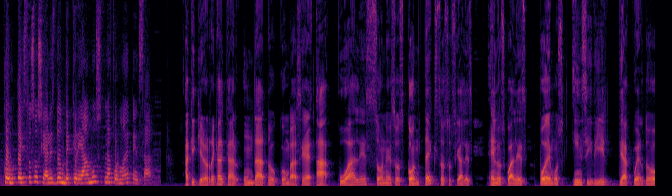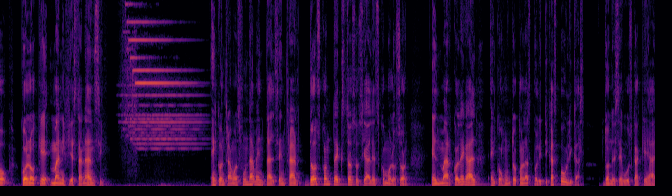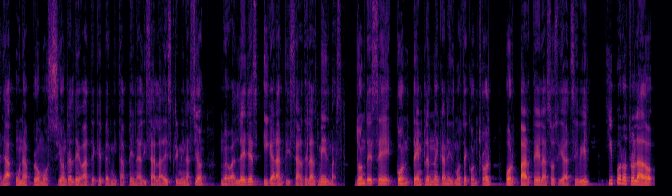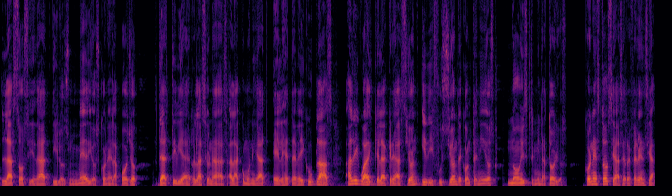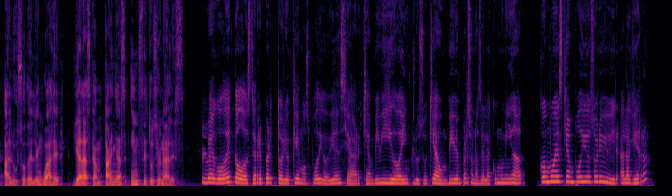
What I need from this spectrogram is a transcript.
contextos sociales donde creamos la forma de pensar. Aquí quiero recalcar un dato con base a cuáles son esos contextos sociales en los cuales podemos incidir de acuerdo con lo que manifiesta Nancy. Encontramos fundamental centrar dos contextos sociales como lo son el marco legal en conjunto con las políticas públicas, donde se busca que haya una promoción del debate que permita penalizar la discriminación, nuevas leyes y garantizar de las mismas, donde se contemplen mecanismos de control por parte de la sociedad civil y por otro lado la sociedad y los medios con el apoyo de actividades relacionadas a la comunidad LGTBIQ, al igual que la creación y difusión de contenidos no discriminatorios. Con esto se hace referencia al uso del lenguaje y a las campañas institucionales. Luego de todo este repertorio que hemos podido evidenciar, que han vivido e incluso que aún viven personas de la comunidad, ¿cómo es que han podido sobrevivir a la guerra?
